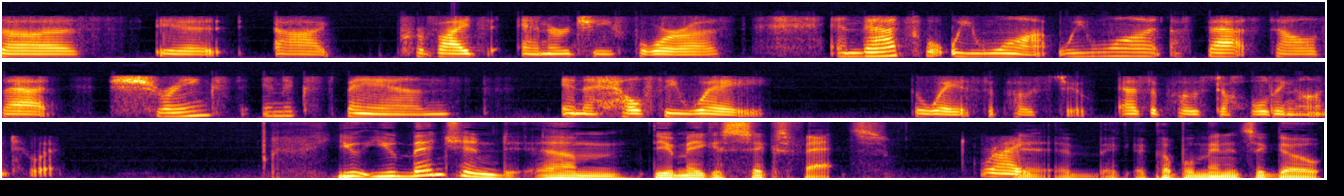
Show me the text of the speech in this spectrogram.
us. It uh, provides energy for us. And that's what we want. We want a fat cell that shrinks and expands in a healthy way, the way it's supposed to, as opposed to holding on to it. You you mentioned um, the omega six fats, right? A, a, couple minutes ago.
